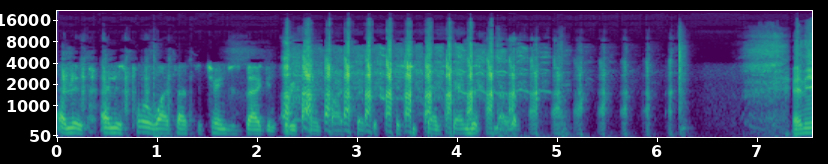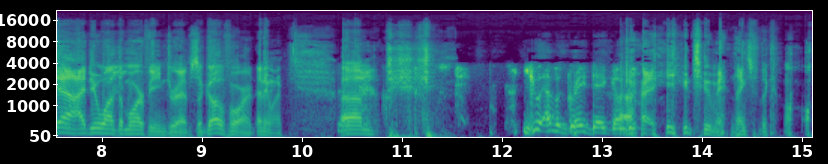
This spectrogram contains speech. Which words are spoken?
and his, and his poor wife has to change his bag in 3.5 seconds because she can't stand the smell of and yeah, I do want the morphine drip, so go for it. Anyway, um, You have a great day, Gumby. all right, you too, man. Thanks for the call.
